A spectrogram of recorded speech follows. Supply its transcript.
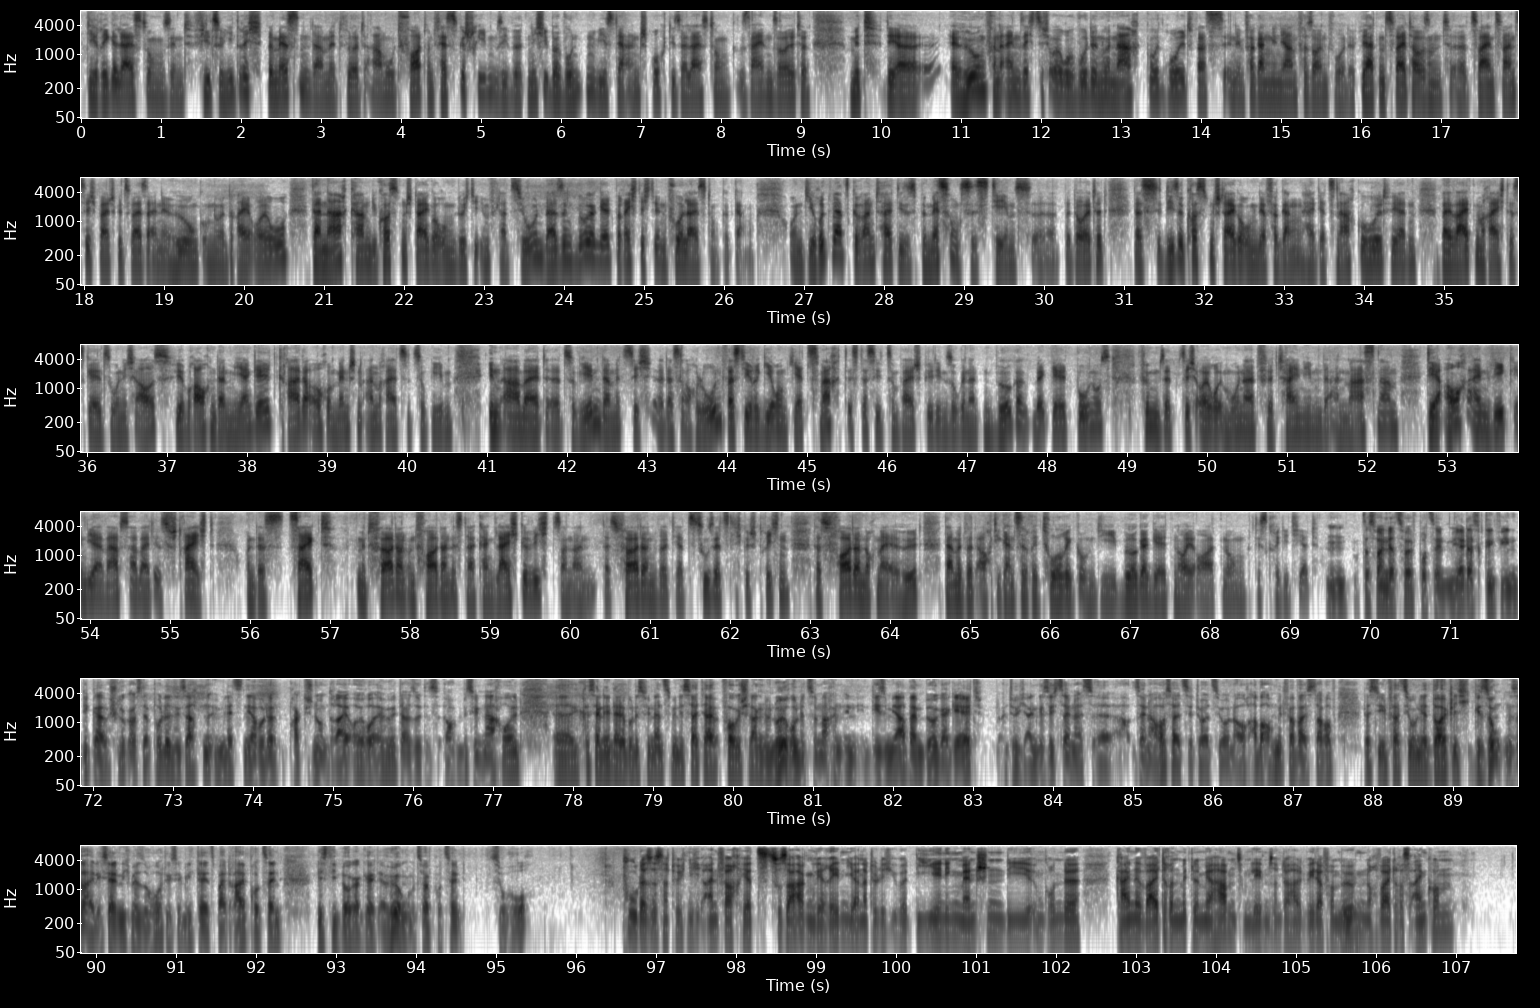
Die Regelleistungen sind viel zu niedrig bemessen. Damit wird Armut fort und festgeschrieben. Sie wird nicht überwunden, wie es der Anspruch dieser Leistung sein sollte. Mit der Erhöhung von 61 Euro wurde nur nachgeholt, was in den vergangenen Jahren versäumt wurde. Wir hatten 2022 beispielsweise eine Erhöhung um nur drei Euro. Danach kamen die Kostensteigerungen durch die Inflation. Da sind Bürgergeldberechtigte in Vorleistung gegangen. Und die Rückwärtsgewandtheit dieses Bemessungssystems äh, bedeutet, dass diese Kostensteigerungen der Vergangenheit jetzt nachgeholt werden. Bei weitem reicht das Geld so nicht aus. Wir brauchen dann mehr Geld, gerade auch um Menschen Anreize zu geben, in Arbeit äh, zu gehen, damit sich äh, das auch lohnt. Was die Regierung jetzt macht, ist, dass sie zum Beispiel den sogenannten Bürgergeldbonus, 75 Euro im Monat für Teilnehmende an Maßnahmen, der auch ein Weg in die Erwerbsarbeit ist, streicht. Und das zeigt, mit Fördern und Fordern ist da kein Gleichgewicht, sondern das Fördern wird jetzt zusätzlich gestrichen, das Fordern nochmal erhöht. Damit wird auch die ganze Rhetorik um die Bürgergeldneuordnung diskreditiert. Hm, das waren ja 12 Prozent mehr. Das klingt wie ein dicker Schluck aus der Pulle. Sie sagten, im letzten Jahr wurde praktisch nur um drei Euro erhöht, also das auch ein bisschen nachholen. Äh, Christian Lindner, der Bundesfinanzminister, hat ja vorgeschlagen, eine Nullrunde zu machen in, in diesem Jahr beim Bürgergeld natürlich angesichts seines, äh, seiner Haushaltssituation auch, aber auch mit Verweis darauf, dass die Inflation ja deutlich gesunken sei. Die ist ja nicht mehr so hoch, die liegt ja jetzt bei 3 Prozent. Ist die Bürgergelderhöhung um 12 Prozent zu hoch? Puh, das ist natürlich nicht einfach jetzt zu sagen. Wir reden ja natürlich über diejenigen Menschen, die im Grunde keine weiteren Mittel mehr haben zum Lebensunterhalt, weder Vermögen mhm. noch weiteres Einkommen.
